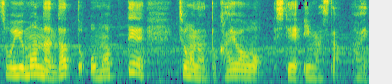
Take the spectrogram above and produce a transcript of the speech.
そういうもんなんだと思って長男と会話をしていました。はい、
